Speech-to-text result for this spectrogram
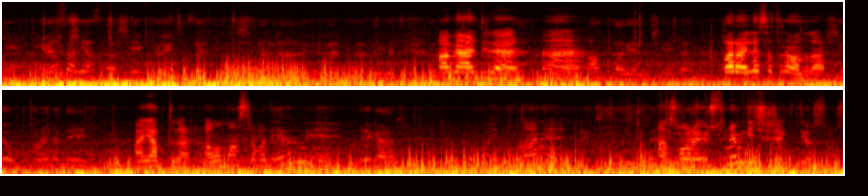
ki. Niye öyle Yasal şey? yasal şey köy tüzel işlerine verdiler devlet verdi. Ha verdiler. Ha. Aldılar yani şeyden. Parayla satın aldılar. Yok. Ha yaptılar. Ama masrafa değer mi? Degar. Ay bu da ne? Ha sonra üstüne mi geçirecek diyorsunuz?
